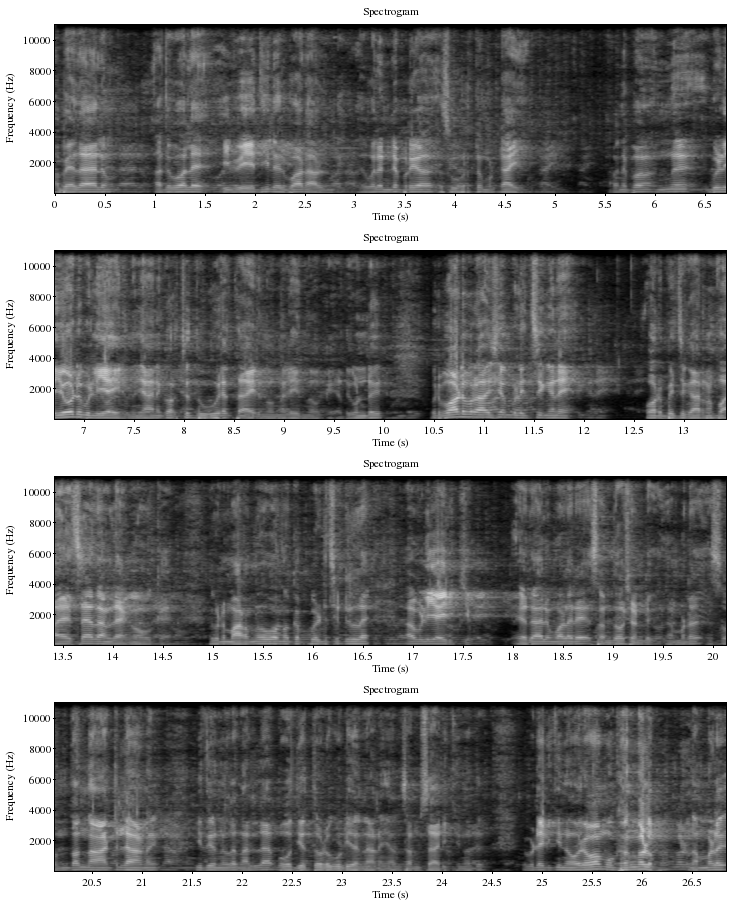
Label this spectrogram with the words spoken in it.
അപ്പോൾ ഏതായാലും അതുപോലെ ഈ വേദിയിൽ ഒരുപാട് ആളുണ്ട്. അതുപോലെ എന്റെ പ്രിയ സുഹൃത്ത് മുട്ടായി. അവനിപ്പോൾ ഇന്ന് വിളിയോട് വിളിയായിരുന്നു. ഞാൻ കുറച്ച് ദൂരത്തായിരുന്നു ഇന്നലെ ഇന്നൊക്കെ അതുകൊണ്ട് ഒരുപാട് പ്രാവശ്യം വിളിച്ചിങ്ങനെ ഓർപ്പിച്ച് കാരണം വയസ്സായതാണല്ലേ അങ്ങൊക്കെ. അതുകൊണ്ട് മറന്നു പോകുന്നൊക്കെ പേടിച്ചിട്ടുള്ള ആ വിളിയായിരിക്കും. ഏതായാലും വളരെ സന്തോഷമുണ്ട്. നമ്മുടെ സ്വന്തം നാട്ടിലാണ് ഇത് എന്നുള്ള നല്ല ബോധ്യത്തോടു കൂടി തന്നെയാണ് ഞാൻ സംസാരിക്കുന്നത്. ഇവിടെ ഇരിക്കുന്ന ഓരോ മുഖങ്ങളും നമ്മൾ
